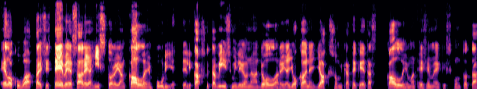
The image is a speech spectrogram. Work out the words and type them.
elokuva, tai siis TV-sarja historian kallein budjetti, eli 25 miljoonaa dollaria jokainen jakso, mikä tekee tästä kalliimman esimerkiksi kun tota,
